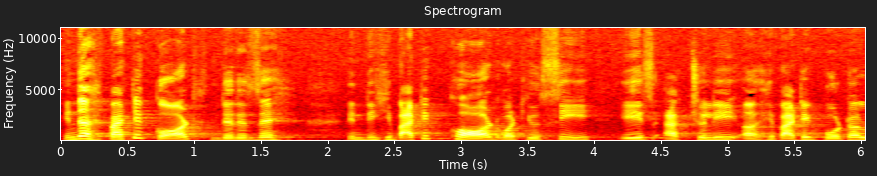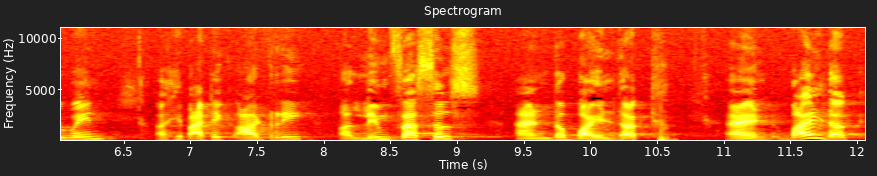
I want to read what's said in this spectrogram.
In the hepatic cord, there is a in the hepatic cord what you see is actually a hepatic portal vein, a hepatic artery, a lymph vessels and the bile duct and bile duct.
